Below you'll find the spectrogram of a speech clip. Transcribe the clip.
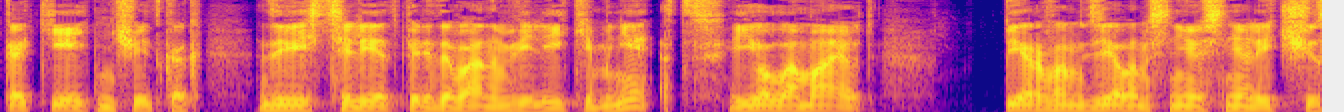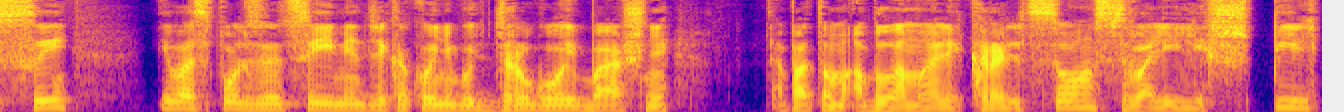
кокетничает, как 200 лет перед Иваном Великим. Нет, ее ломают. Первым делом с нее сняли часы и воспользуются ими для какой-нибудь другой башни – а потом обломали крыльцо, свалили шпиль,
